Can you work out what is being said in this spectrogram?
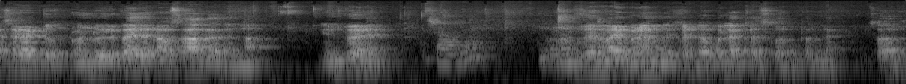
పెసరట్టు రెండు ఉల్లిపాయ తిన్నా సాదా తిన్నా ఇంట్లోనే. ఇప్పుడు డబ్బులు లెక్కేసుకొని పల్లె చాలు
